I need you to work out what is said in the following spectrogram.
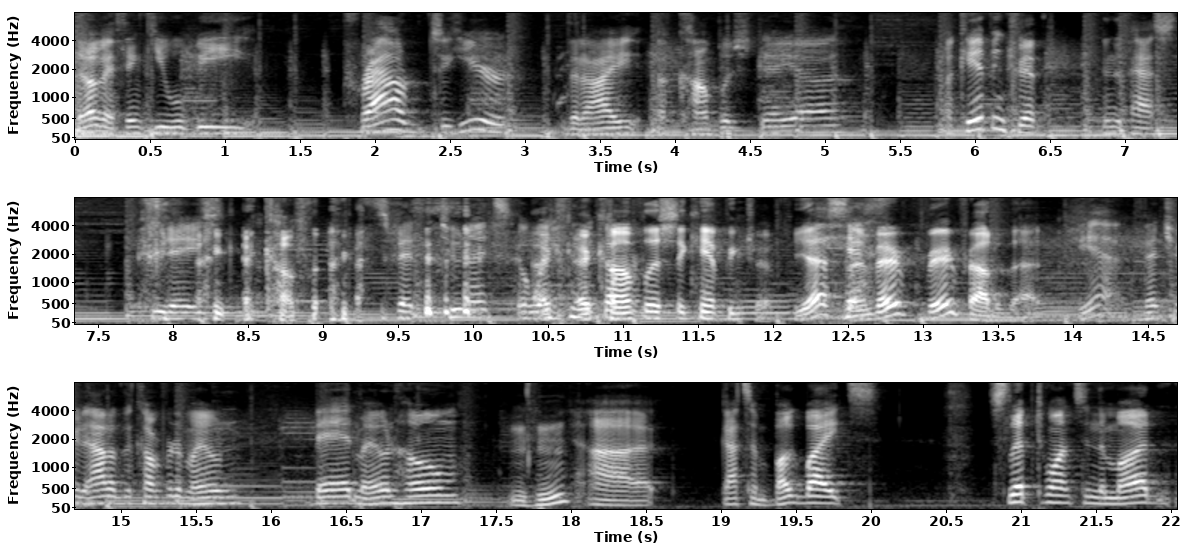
Doug, I think you will be proud to hear that I accomplished a, uh, a camping trip in the past two days. Spent two nights away from the Accomplished a camping trip. Yes, I'm very, very proud of that. Yeah, ventured out of the comfort of my own bed, my own home. Mm-hmm. Uh, got some bug bites. Slipped once in the mud.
